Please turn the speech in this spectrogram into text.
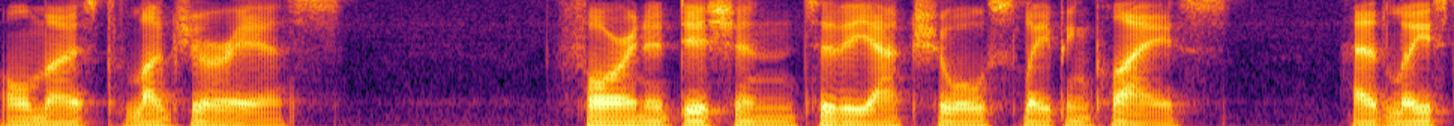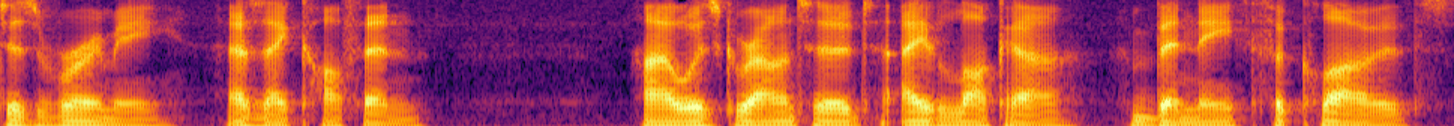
almost luxurious. For in addition to the actual sleeping place, at least as roomy as a coffin, I was granted a locker beneath for clothes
